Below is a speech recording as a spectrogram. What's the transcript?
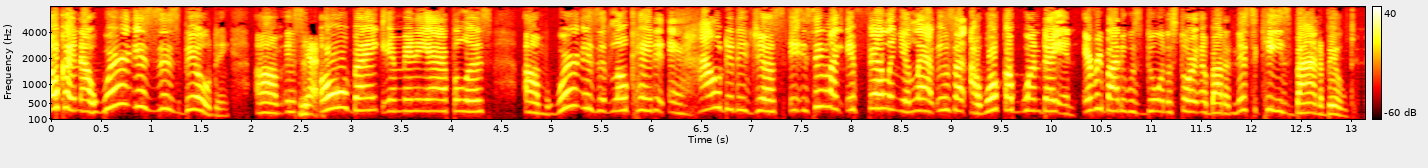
Okay, now where is this building? Um, it's Yes. an old bank in Minneapolis. Um, where is it located, and how did it just? It, it seemed like it fell in your lap. It was like I woke up one day and everybody was doing a story about Anissa Keyes buying a building.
